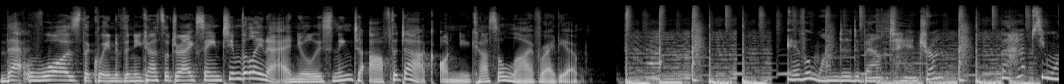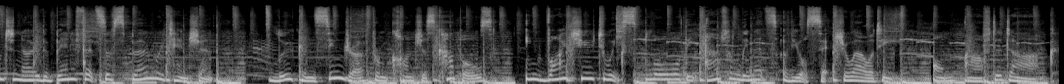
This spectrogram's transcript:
That was the Queen of the Newcastle drag scene, Timberlina, and you're listening to After Dark on Newcastle Live Radio. Ever wondered about Tantra? Perhaps you want to know the benefits of sperm retention. Luke and Sindra from Conscious Couples invite you to explore the outer limits of your sexuality on After Dark.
